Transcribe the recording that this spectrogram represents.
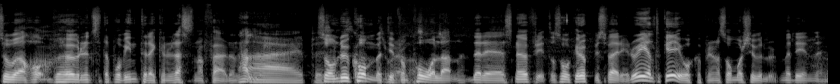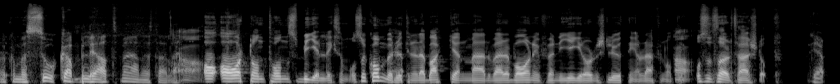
så behöver du inte sätta på vinterdäck under resten av färden heller. Nej, precis. Så om du kommer Tror typ från. Polen där det är snöfritt och så åker upp i Sverige, då är det helt okej att åka på dina sommarsulor med din Jag kommer soka blöt med istället. Ja. A- 18 tons bil liksom. Och så kommer du till den där backen med vad är det, varning för 9 graders lutning och det där för någonting. Ja. Och så tar du tvärstopp. Japp.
